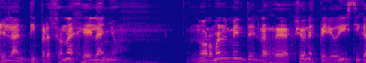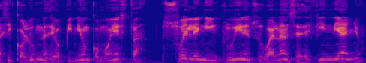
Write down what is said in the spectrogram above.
El antipersonaje del año. Normalmente las redacciones periodísticas y columnas de opinión como esta suelen incluir en sus balances de fin de año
